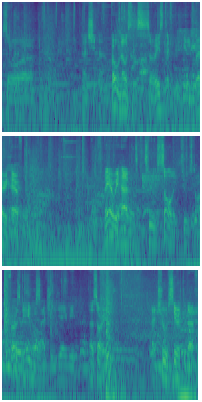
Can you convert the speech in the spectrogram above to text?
So uh, and, she, and Poe knows this, so he's being very careful. There we have it, two solid two star. The first game was actually JV, uh, sorry, a true zero to death.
